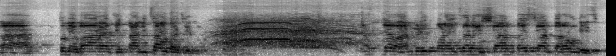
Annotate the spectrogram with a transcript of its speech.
हा तुम्ही बाराचे आम्ही चौदाचे. भांगडीत भानगडीत पडायचं नाही. शांत शांत राहून द्यायचं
